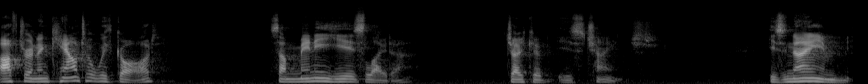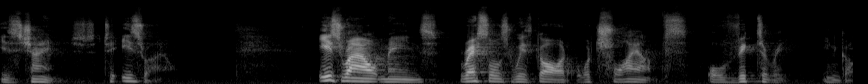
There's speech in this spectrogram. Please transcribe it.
after an encounter with God, some many years later, Jacob is changed. His name is changed to Israel. Israel means wrestles with God or triumphs or victory in God.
